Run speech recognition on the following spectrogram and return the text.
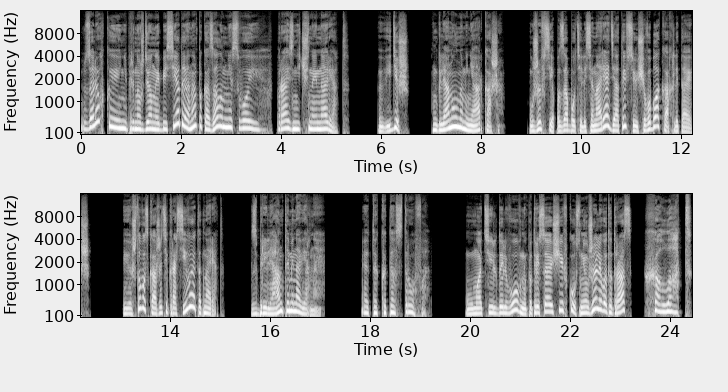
За легкой и непринужденной беседой она показала мне свой праздничный наряд. «Видишь?» — глянул на меня Аркаша. «Уже все позаботились о наряде, а ты все еще в облаках летаешь. И что вы скажете, красивый этот наряд? С бриллиантами, наверное». Это катастрофа. У Матильды Львовны потрясающий вкус. Неужели в этот раз халат?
